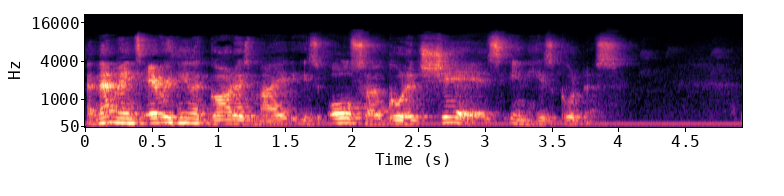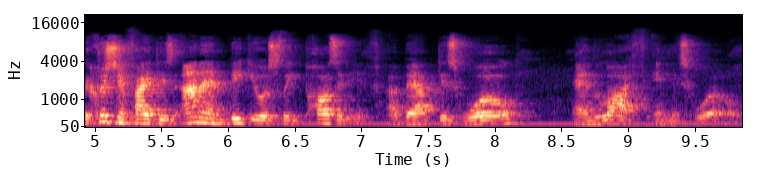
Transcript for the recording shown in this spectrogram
And that means everything that God has made is also good. It shares in His goodness. The Christian faith is unambiguously positive about this world and life in this world.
